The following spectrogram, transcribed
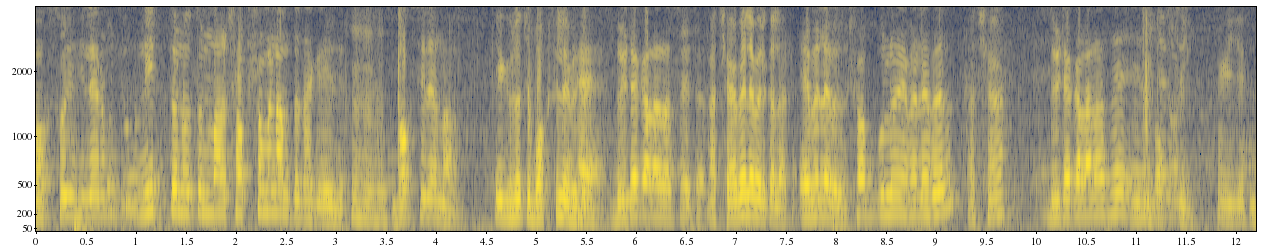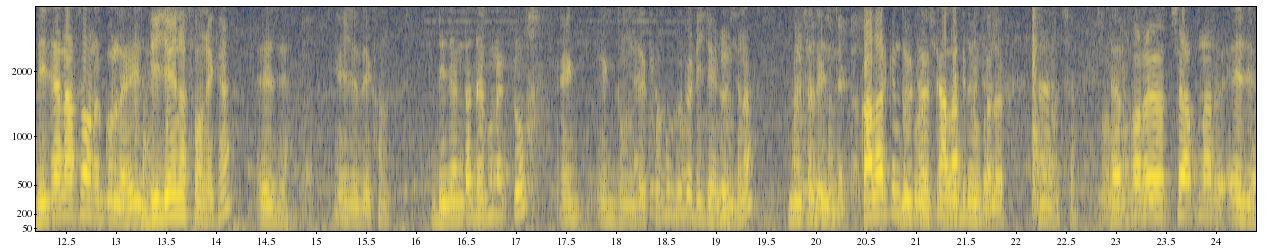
বক্স হিলের নিত্য নতুন মাল সবসময় নামতে থাকে এই যে বক্স হিলের মাল। এইগুলো হচ্ছে বক্সিলের ভিতরে? হ্যাঁ দুইটা কালার আছে এটা। আচ্ছা অ্যাভেলেবেল কালার অ্যাভেলেবেল সবগুলো অ্যাভেলেবেল আচ্ছা। দুইটা কালার আছে এই যে বক্সিল এই যে। ডিজাইন আছে অনেকগুলো এই যে। ডিজাইন আছে অনেক হ্যাঁ? এই যে। এই যে দেখুন। ডিজাইনটা দেখুন একটু। একদম দেখুন। দুটো ডিজাইন রয়েছে না? আচ্ছা দেখুন। কালার কিন্তু colour ব্যতিক্রম দুইটা। কালার হ্যাঁ আচ্ছা। এরপরে হচ্ছে আপনার এই যে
